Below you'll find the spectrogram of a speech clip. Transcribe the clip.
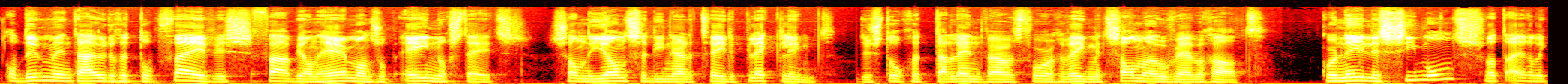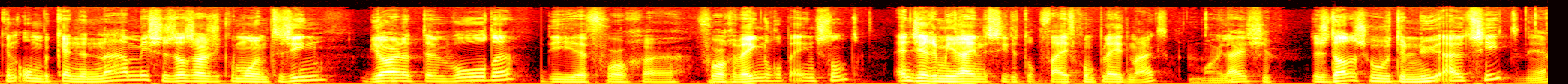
op dit moment de huidige top 5 is Fabian Hermans op 1 nog steeds. Sander Jansen die naar de tweede plek klimt. Dus toch het talent waar we het vorige week met Sanne over hebben gehad. Cornelis Simons, wat eigenlijk een onbekende naam is. Dus dat is hartstikke mooi om te zien. Bjarne ten Wolde, die eh, vorige, vorige week nog op 1 stond. En Jeremy Reinders die de top 5 compleet maakt. Mooi lijstje. Dus dat is hoe het er nu uitziet. Ja.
